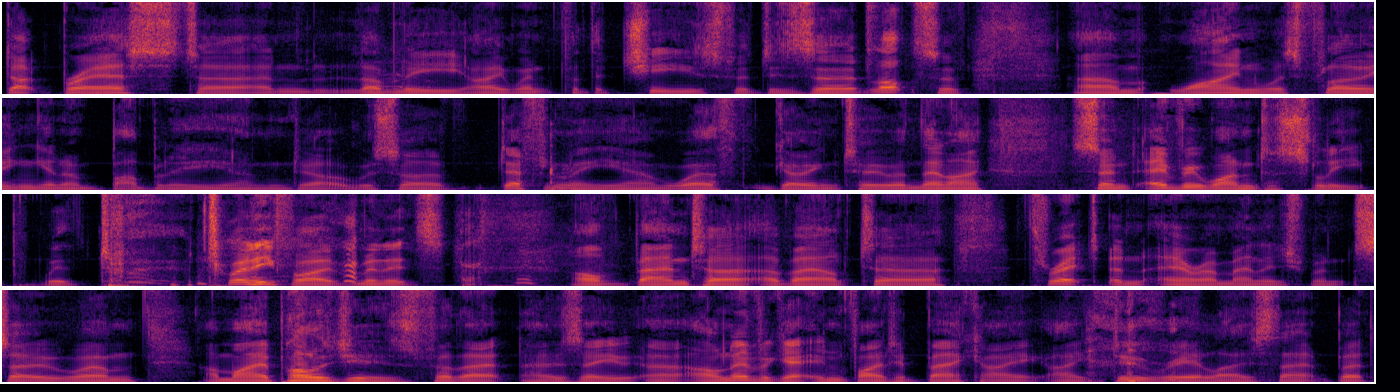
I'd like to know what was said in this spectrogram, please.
duck breast, uh, and lovely. I went for the cheese for dessert. Lots of um, wine was flowing, you know, bubbly, and uh, it was definitely um, worth going to. And then I sent everyone to sleep with 25 minutes of banter about uh, threat and error management. So um, uh, my apologies for that, Jose. Uh, I'll never get invited back. I, I do realize that, but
